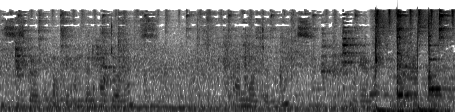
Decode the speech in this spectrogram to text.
This is good. Okay, I'm gonna have donuts and more donuts. Okay.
